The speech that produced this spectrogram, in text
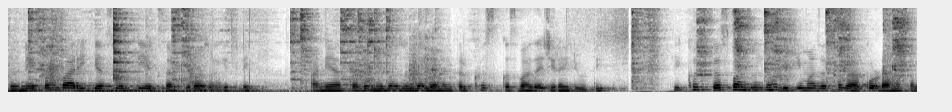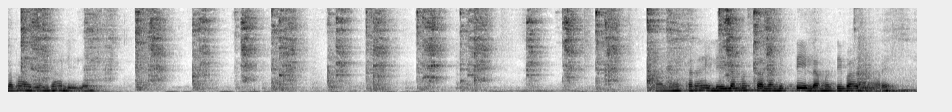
धने पण बारीक गॅसवरती एकसारखे भाजून घेतले. आणि आता धने भाजून झाल्यानंतर खसखस भाजायची राहिली होती. ही खसखस भाजून झाली की माझा सगळा कोरडा मसाला भाजून झालेला आहे. आणि आता राहिलेला मसाला मी तेलामध्ये भाजणार आहे.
